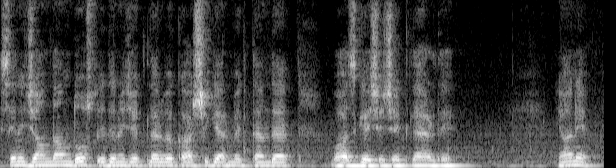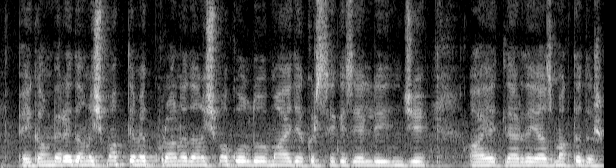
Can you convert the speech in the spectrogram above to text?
seni candan dost edinecekler ve karşı gelmekten de vazgeçeceklerdi. Yani peygambere danışmak demek Kur'an'a danışmak olduğu Maide 48 50. ayetlerde yazmaktadır.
